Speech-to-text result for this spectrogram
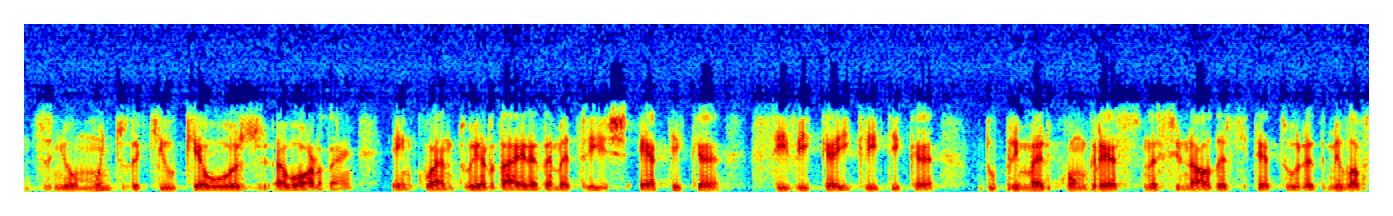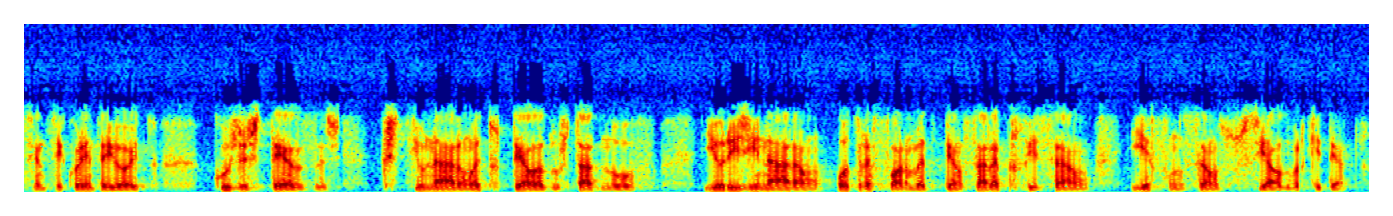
desenhou muito daquilo que é hoje a Ordem, enquanto herdeira da matriz ética, cívica e crítica do primeiro Congresso Nacional de Arquitetura de 1948, cujas teses questionaram a tutela do Estado Novo e originaram outra forma de pensar a profissão e a função social do arquiteto.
